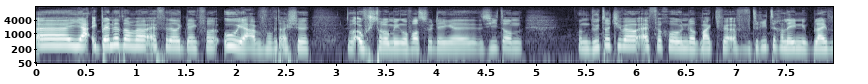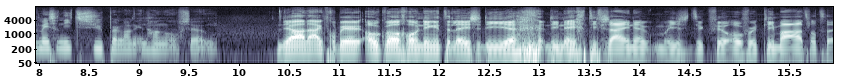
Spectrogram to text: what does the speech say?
Uh, ja, ik ben het dan wel even dat ik denk van... Oeh ja, bijvoorbeeld als je een overstroming of wat soort dingen ziet... dan, dan doet dat je wel even gewoon... Dat maakt je wel even verdrietig. Alleen ik blijf meestal niet super lang in hangen of zo. Ja, nou, ik probeer ook wel gewoon dingen te lezen die, uh, die negatief zijn. Je ziet natuurlijk veel over het klimaat, wat uh,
